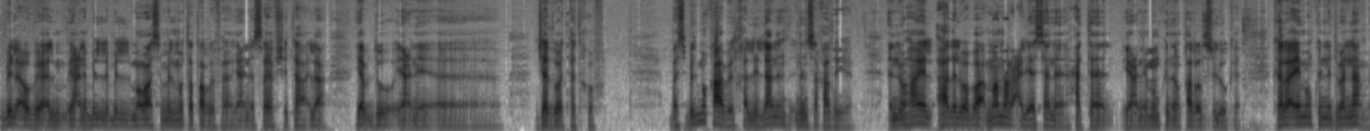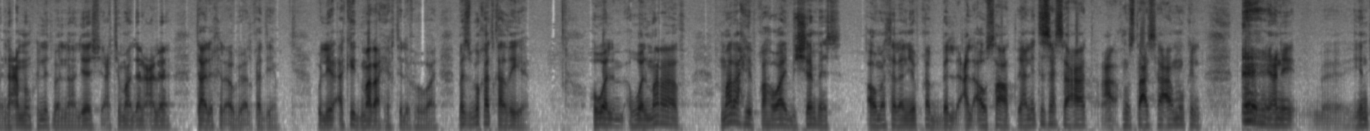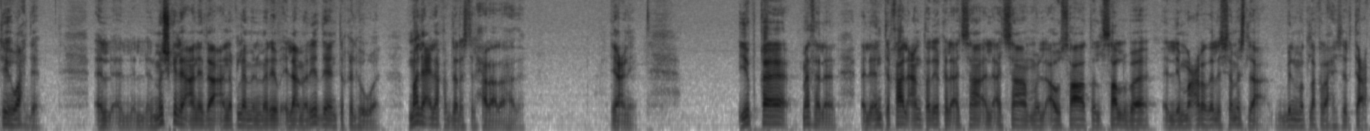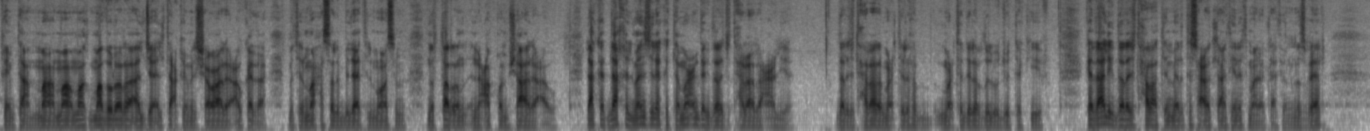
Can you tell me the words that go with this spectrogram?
بالأوبئة يعني بالمواسم المتطرفة يعني صيف شتاء لا. يبدو يعني آه جذوتها تخف. بس بالمقابل خلي لا ننسى قضية. إنه هاي هذا الوباء ما مر عليه سنة حتى يعني ممكن نقرر سلوكه. كرأي ممكن نتبناه. نعم ممكن نتبناه. ليش؟ اعتمادا على تاريخ الأوبئة القديم. واللي أكيد ما راح يختلف هواي. بس بقت قضية. هو هو المرض ما راح يبقى هواي بالشمس أو مثلا يبقى على الأوساط. يعني تسع ساعات 15 ساعة ممكن يعني ينتهي وحده. المشكلة أنا إذا انقله من مريض إلى مريض ينتقل هو. ما له علاقة بدرجة الحرارة هذا. يعني يبقى مثلا الانتقال عن طريق الاجسام الأجسام والأوساط الصلبة اللي معرضة للشمس لا بالمطلق راح يصير تعقيم تام. ما ما ما, ما ضروره ألجأ لتعقيم الشوارع أو كذا مثل ما حصل ببدايه المواسم. نضطر نعقم شارع أو لكن داخل منزلك انت ما عندك درجة حرارة عالية. درجة حرارة معتدله معتدلة بظل وجود تكييف. كذلك درجة حرارة المريض 39 38 صغير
